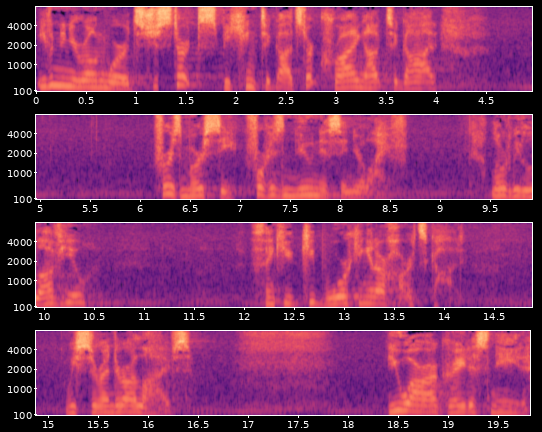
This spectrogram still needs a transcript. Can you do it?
Even in your own words, just start speaking to God, start crying out to God for his mercy, for his newness in your life. Lord, we love you. Thank you. Keep working in our hearts, God. We surrender our lives. You are our greatest need.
